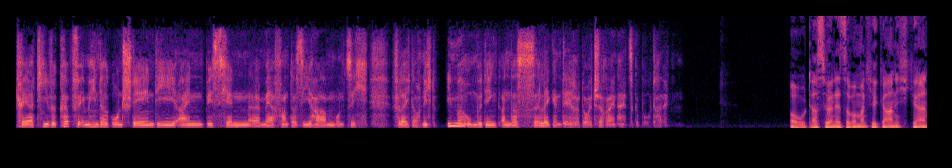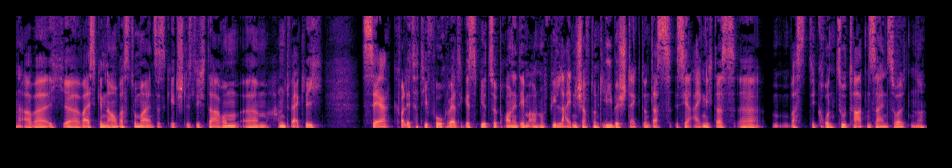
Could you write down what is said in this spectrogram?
kreative Köpfe im Hintergrund stehen, die ein bisschen äh, mehr Fantasie haben und sich vielleicht auch nicht immer unbedingt an das legendäre deutsche Reinheitsgebot halten. Oh, das hören jetzt aber manche gar nicht gern, aber ich äh, weiß genau, was du meinst. Es geht schließlich darum, ähm, handwerklich sehr qualitativ hochwertiges Bier zu brauen, in dem auch noch viel Leidenschaft und Liebe steckt. Und das ist ja eigentlich das, äh, was die Grundzutaten sein sollten. Ne?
